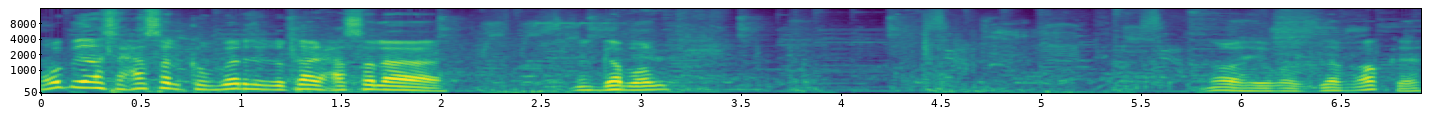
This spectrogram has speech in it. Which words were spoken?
مو بياس يحصل ال conversion اللي كان يحصلها من قبل. no he was dead okay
